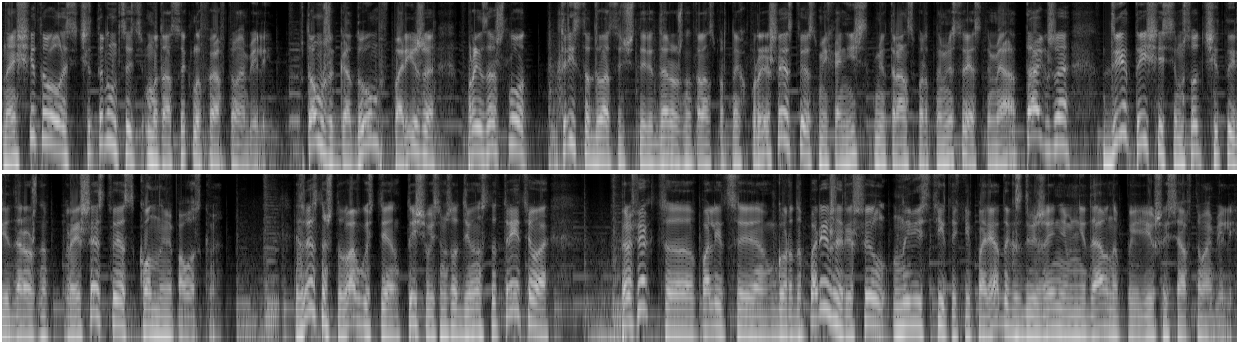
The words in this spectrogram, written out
насчитывалось 14 мотоциклов и автомобилей. В том же году в Париже произошло 324 дорожно-транспортных происшествия с механическими транспортными средствами, а также 2704 дорожных происшествия с конными повозками. Известно, что в августе 1893 Префект э, полиции города Парижа решил навести таки порядок с движением недавно появившихся автомобилей.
